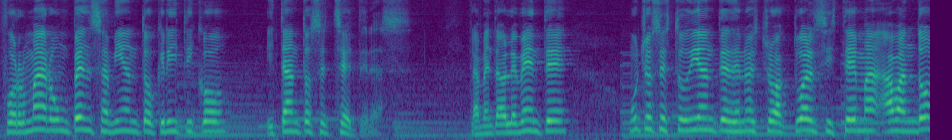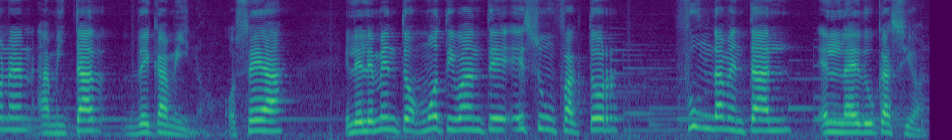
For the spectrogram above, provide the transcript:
formar un pensamiento crítico y tantos etcéteras. Lamentablemente, muchos estudiantes de nuestro actual sistema abandonan a mitad de camino, o sea, el elemento motivante es un factor fundamental en la educación.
